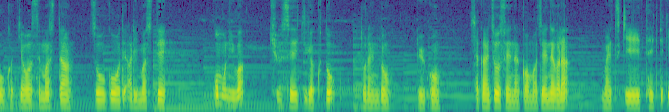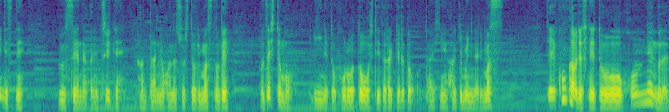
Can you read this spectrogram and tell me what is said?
を掛け合わせました造語でありまして、主には旧世企画とトレンド、流行、社会情勢なんかを交えながら、毎月定期的にですね、運勢なんかについて簡単にお話をしておりますので、ぜひともいいねとフォロー等をしていただけると大変励みになります。で今回はですね、と本年度で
